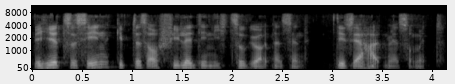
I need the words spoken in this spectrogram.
Wie hier zu sehen, gibt es auch viele, die nicht zugeordnet sind. Diese erhalten wir somit.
